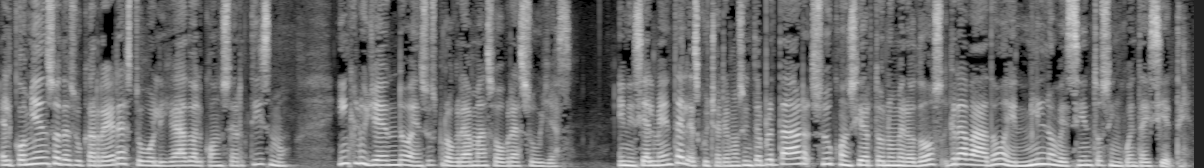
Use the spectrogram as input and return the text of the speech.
El comienzo de su carrera estuvo ligado al concertismo, incluyendo en sus programas obras suyas. Inicialmente le escucharemos interpretar su concierto número 2 grabado en 1957.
